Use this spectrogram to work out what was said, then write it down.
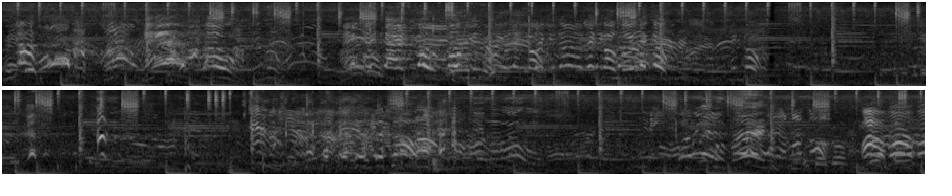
Hey, man,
